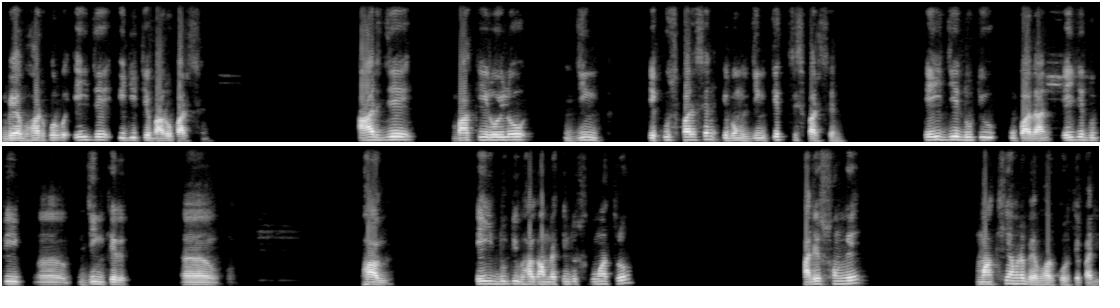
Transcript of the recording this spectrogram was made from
ব্যবহার করব এই যে ইডিটে বারো পার্সেন্ট আর যে বাকি রইল জিঙ্ক একুশ পার্সেন্ট এবং জিঙ্ক তেত্রিশ পার্সেন্ট এই যে দুটি উপাদান, এই যে দুটি জিঙ্কের ভাগ, এই দুটি ভাগ আমরা কিন্তু শুধুমাত্র সারের সঙ্গে মাখিয়ে আমরা ব্যবহার করতে পারি।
